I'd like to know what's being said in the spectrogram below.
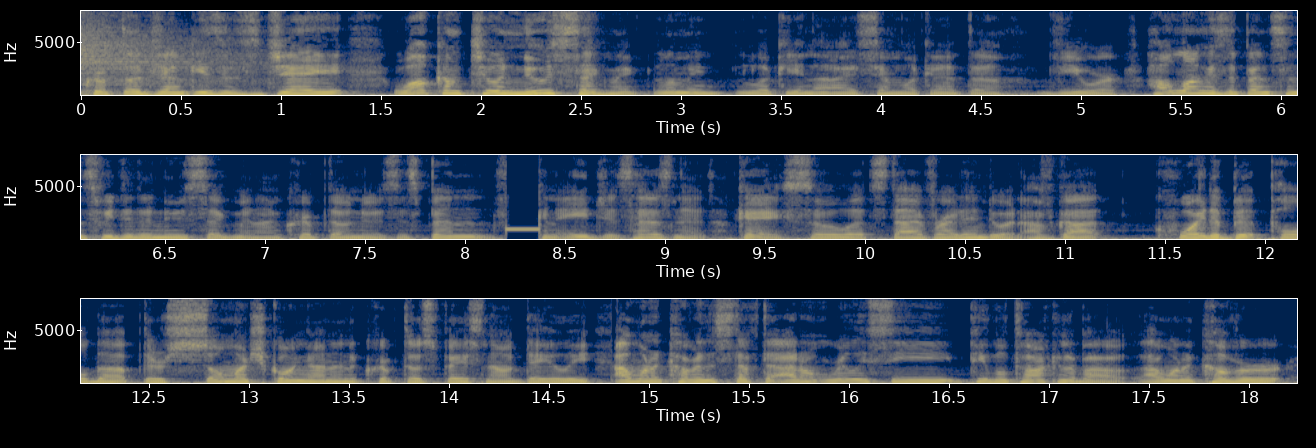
up, crypto junkies? It's Jay. Welcome to a news segment. Let me look you in the eyes. See, I'm looking at the viewer. How long has it been since we did a news segment on crypto news? It's been ages, hasn't it? Okay, so let's dive right into it. I've got quite a bit pulled up. There's so much going on in the crypto space now daily. I want to cover the stuff that I don't really see people talking about. I want to cover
